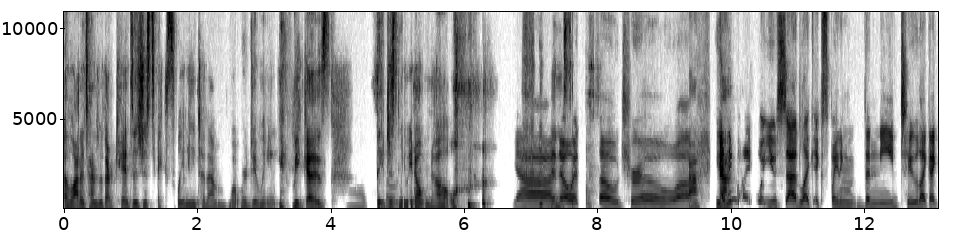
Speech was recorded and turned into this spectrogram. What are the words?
a lot of times with our kids is just explaining to them what we're doing because oh, they so just maybe don't know Yeah, no, it's so true. Yeah, yeah. I think like what you said, like explaining the need to, like I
